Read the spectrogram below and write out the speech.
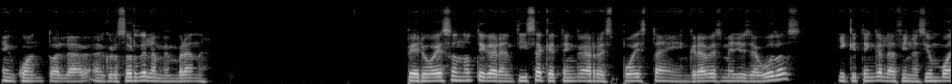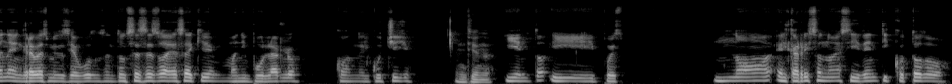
en cuanto al grosor de la membrana. Pero eso no te garantiza que tenga respuesta en graves, medios y agudos y que tenga la afinación buena en graves, medios y agudos. Entonces eso es hay que manipularlo con el cuchillo. Entiendo. Y, y pues no, el carrizo no es idéntico todo.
